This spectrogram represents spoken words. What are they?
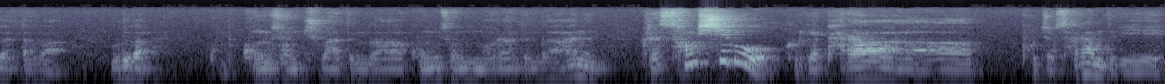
갖다가 우리가 공손추라든가 공손 뭐라든가 하는 그런 성씨로 그렇게 바라보죠 사람들이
